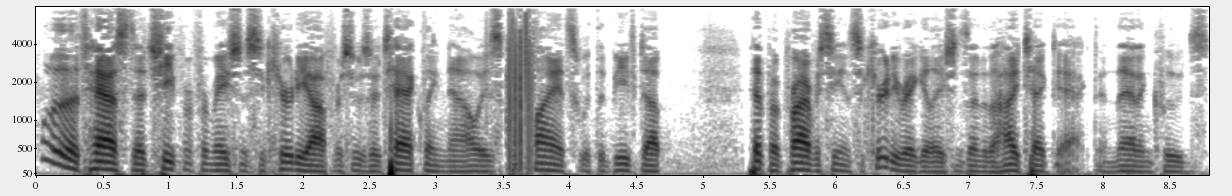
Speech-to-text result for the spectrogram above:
One of the tasks that Chief Information Security Officers are tackling now is compliance with the beefed up HIPAA privacy and security regulations under the HITECH Act, and that includes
